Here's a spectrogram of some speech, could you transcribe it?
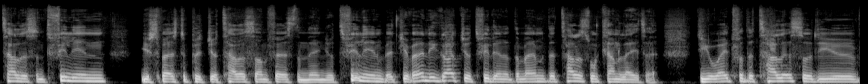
talus and tefillin. You're supposed to put your talus on first and then your tefillin, but you've only got your tefillin at the moment. The talus will come later. Do you wait for the talus or do you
